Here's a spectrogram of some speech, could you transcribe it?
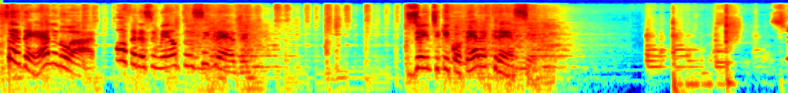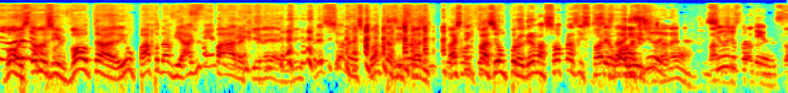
CDL no ar. Oferecimento Sicredi. Gente que coopera cresce. Bom, estamos de volta e o papo da viagem não para aqui, né? Impressionante. Quantas histórias. Acho que tem que fazer um programa só para as histórias da Isla, né? Lá Juro por Deus. Tá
